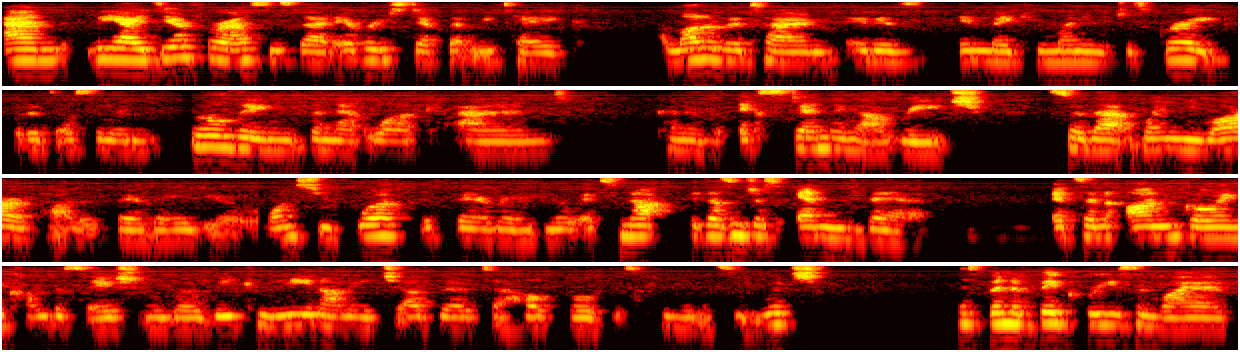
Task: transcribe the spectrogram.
And the idea for us is that every step that we take, a lot of the time it is in making money, which is great, but it's also in building the network and kind of extending our reach so that when you are a part of Bear Radio, once you've worked with Bear Radio, it's not it doesn't just end there it's an ongoing conversation where we can lean on each other to help build this community, which has been a big reason why I've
